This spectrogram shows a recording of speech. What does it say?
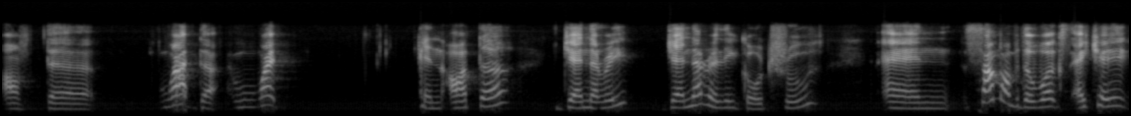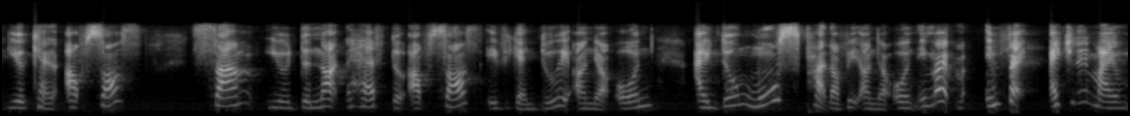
of the what the what an author generally generally go through. And some of the works actually you can outsource. Some you do not have to outsource if you can do it on your own. I do most part of it on your own. In, my, in fact actually my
